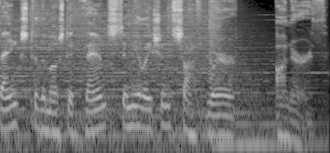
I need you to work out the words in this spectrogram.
thanks to the most advanced simulation software on Earth.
